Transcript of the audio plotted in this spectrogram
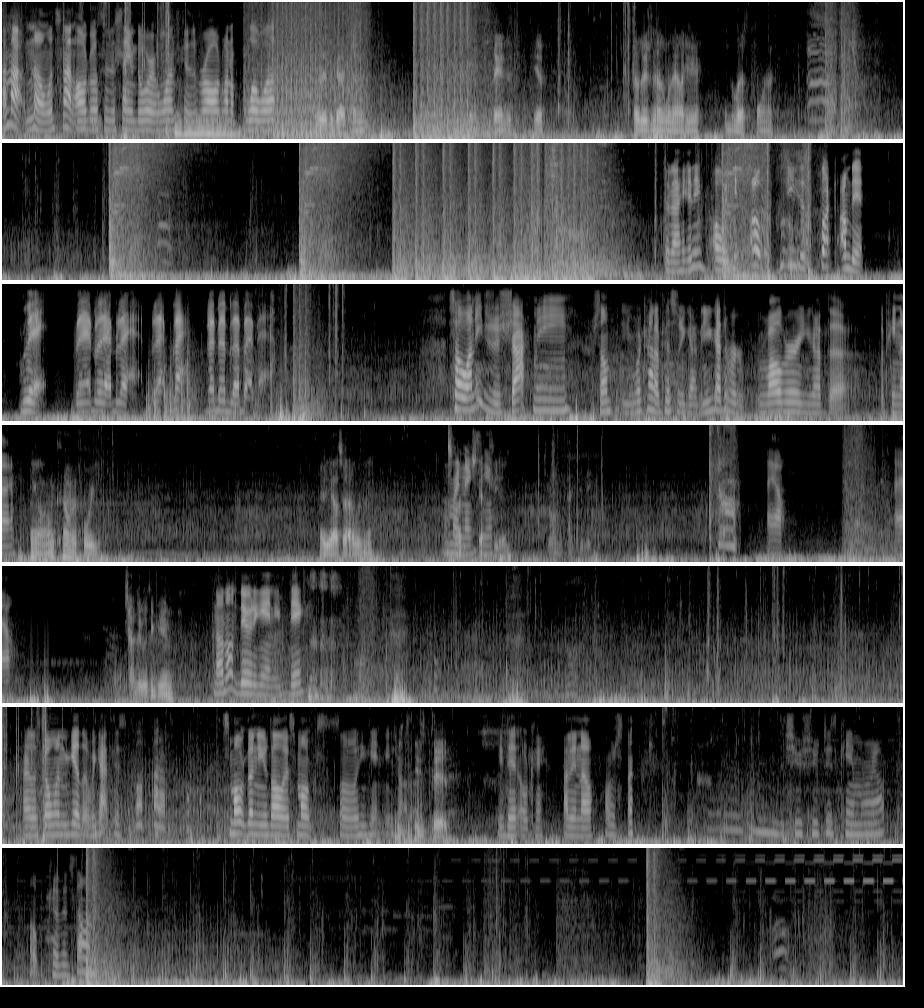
I'm not. No, let's not all go through the same door at once because we're all gonna blow up. Oh, there's a guy coming. Yep, Standing. Yep. Oh, there's another one out here in the left corner. Did I hit him? Oh, he hit. Oh, Jesus fuck! I'm dead. Blah, blah, blah, blah, blah, blah, blah, blah, blah, blah, blah. So I need you to shock me. Something. What kind of pistol you got? You got the revolver. You got the the P9. Hang on, I'm coming for you. Are you outside with me? I'm right next to you. killed. Ow. Ow. Shall I do it again? No, don't do it again, you dick. Alright, let's go in together. We got this. Smoke doesn't use all his smokes, so he can't use He's, all that. he's dead. You did? Okay. I didn't know. I was. Did you shoot this camera out? Oh, because it's done.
